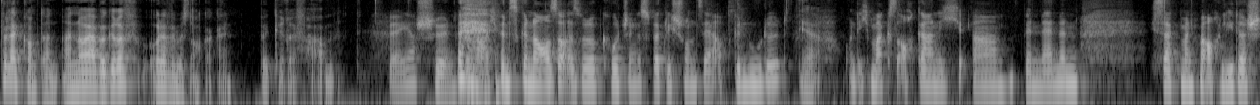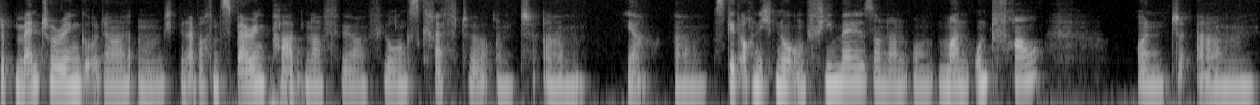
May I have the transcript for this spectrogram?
vielleicht kommt dann ein neuer Begriff oder wir müssen auch gar keinen Begriff haben. Wäre ja schön, genau. Ich finde es genauso. Also Coaching ist wirklich schon sehr abgenudelt. Ja. Und ich mag es auch gar nicht äh, benennen. Ich sage manchmal auch Leadership Mentoring oder äh, ich bin einfach ein Sparring-Partner für Führungskräfte. Und ähm, ja, ähm, es geht auch nicht nur um Female, sondern um Mann und Frau. Und ähm,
